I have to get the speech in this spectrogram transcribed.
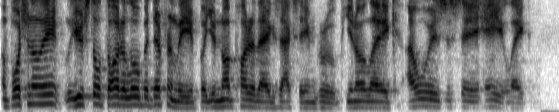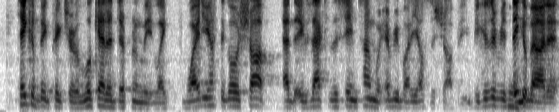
unfortunately you still thought a little bit differently but you're not part of that exact same group you know like i always just say hey like take a big picture look at it differently like why do you have to go shop at the, exactly the same time where everybody else is shopping because if you Yeah. think about it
